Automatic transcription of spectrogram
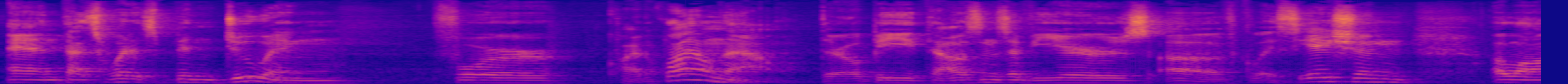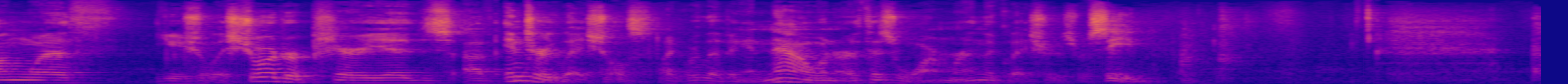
And that's what it's been doing for quite a while now. There will be thousands of years of glaciation, along with usually shorter periods of interglacials, like we're living in now when Earth is warmer and the glaciers recede.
